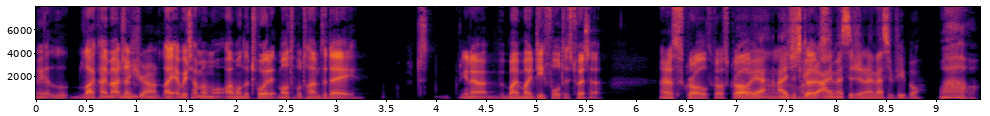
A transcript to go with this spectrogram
L- Like I imagine, your own. like every time I'm, I'm on the toilet multiple times a day, you know, my, my default is Twitter. I just scroll, scroll, scroll. Oh, yeah. I just go to iMessage and I message people. Wow.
